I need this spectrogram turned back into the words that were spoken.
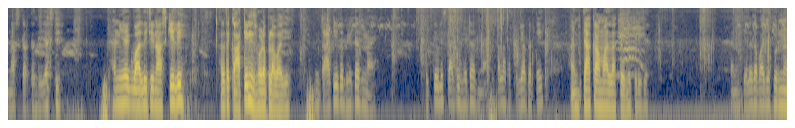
नाश करतात ती जास्ती. आणि एक बालीची नाश केली. आता ते काठीने झोडपला पाहिजे. काठी तर भेटत नाही. तेवढीच काठी भेटत नाही. त्याला आता पूजा करते. आणि त्या कामाला लागते झोपडीचे. त्यांनी केलं तर पाहिजे पूर्ण.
